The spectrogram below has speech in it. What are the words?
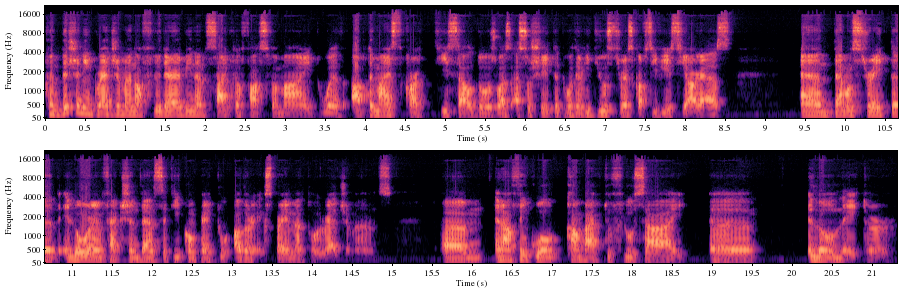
conditioning regimen of fludarabine and cyclophosphamide with optimized CAR T cell dose was associated with a reduced risk of severe CRS and demonstrated a lower infection density compared to other experimental regimens. Um, and I think we'll come back to flu-cy uh, a little later.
